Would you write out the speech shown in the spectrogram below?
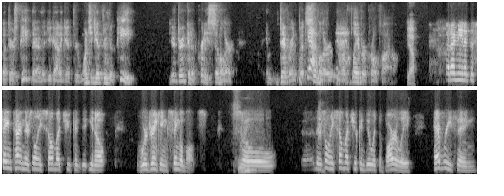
but there's peat there that you got to get through. Once you get through the peat, you're drinking a pretty similar, different but Yeah. similar, you know, flavor profile. Yeah. But I mean, at the same time, there's only so much you can, you know, we're drinking single malts. So uh, there's only so much you can do with the barley. Everything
